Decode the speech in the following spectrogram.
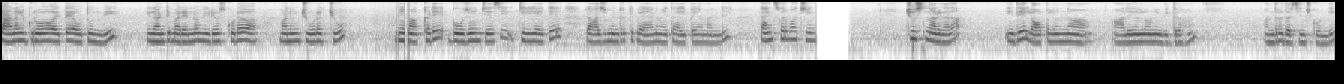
ఛానల్ గ్రో అయితే అవుతుంది. ఇలాంటి మరెన్నో వీడియోస్ కూడా మనం చూడొచ్చు. మేము అక్కడే భోజనం చేసి తిరిగి అయితే రాజమండ్రికి ప్రయాణం అయితే అయిపోయామండి. థ్యాంక్స్ ఫర్ వాచింగ్ చూస్తున్నారు కదా ఇదే లోపలున్న ఆలయంలోని విగ్రహం. అందరూ దర్శించుకోండి.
